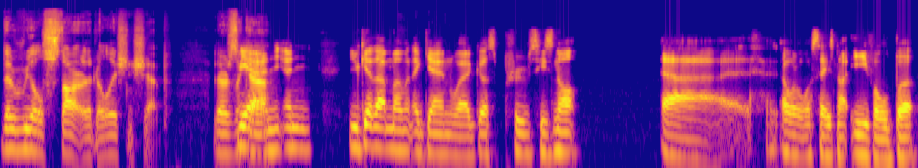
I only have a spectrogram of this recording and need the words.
the real start of the relationship. There's like yeah, a, and and you get that moment again where Gus proves he's not. Uh, I don't want to say he's not evil, but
